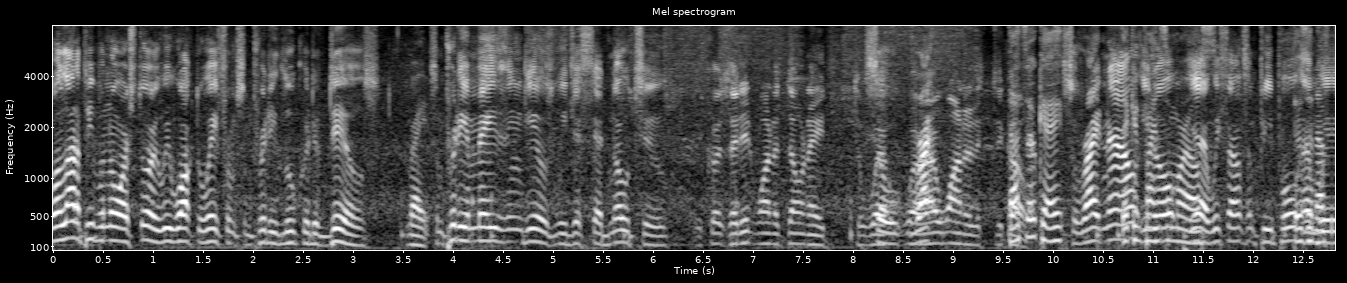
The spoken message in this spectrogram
Well, a lot of people know our story. We walked away from some pretty lucrative deals, Right. some pretty amazing deals. We just said no to. Because they didn't want to donate to where, So, where right- I wanted it to go. That's okay. So right now, can you find know, somewhere yeah, we found some people, There's and enough we,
